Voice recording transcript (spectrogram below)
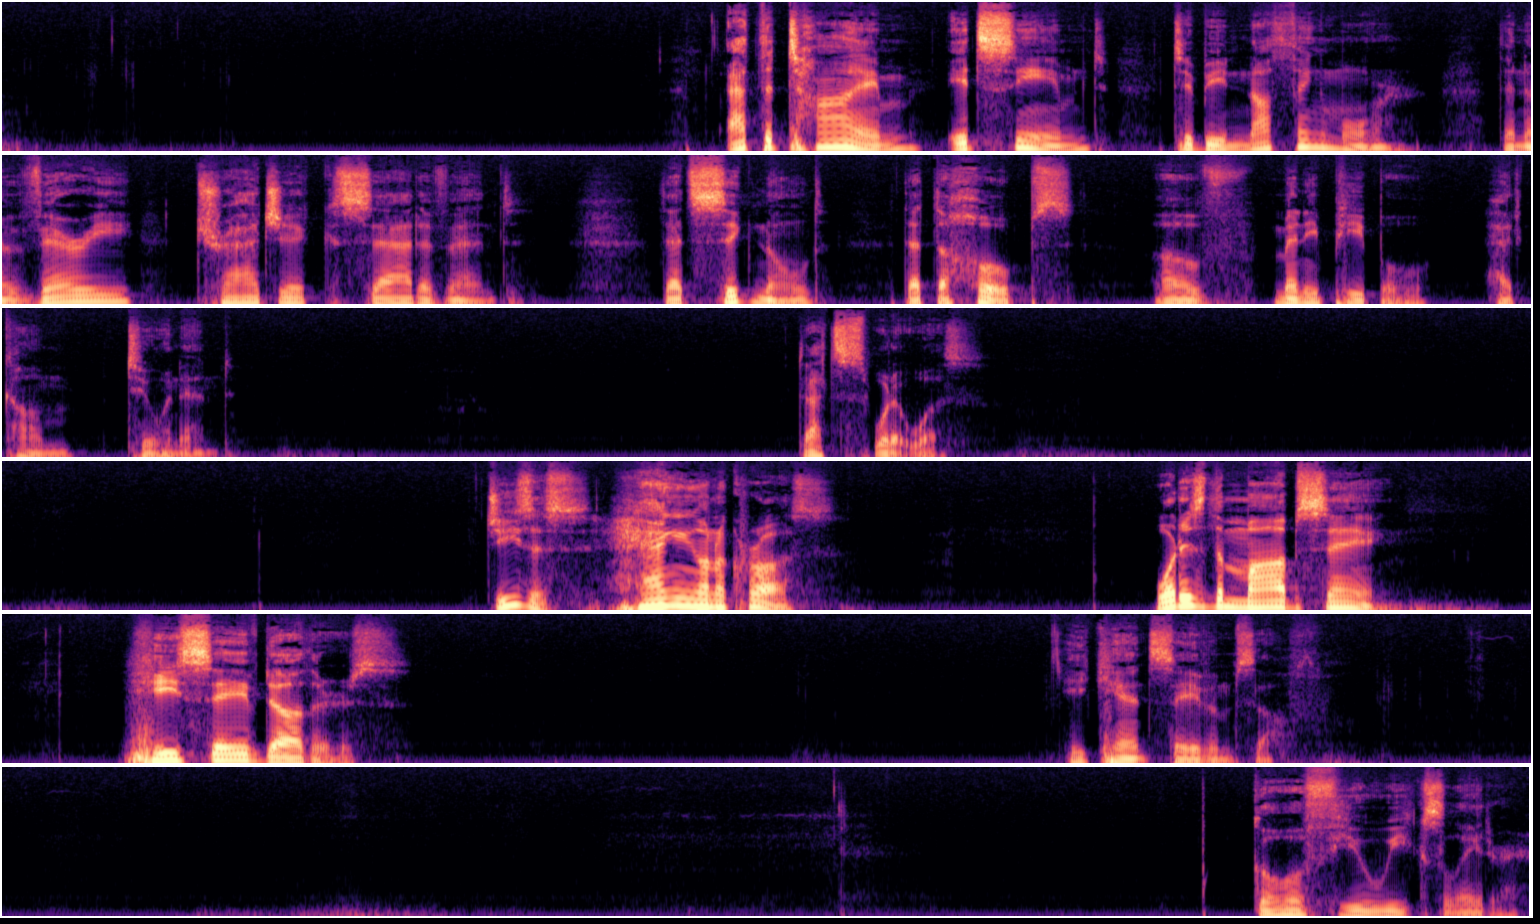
At the time, it seemed to be nothing more than a very tragic, sad event that signaled that the hopes of many people had come to an end. That's what it was. Jesus hanging on a cross. What is the mob saying? He saved others. He can't save himself. Go a few weeks later.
